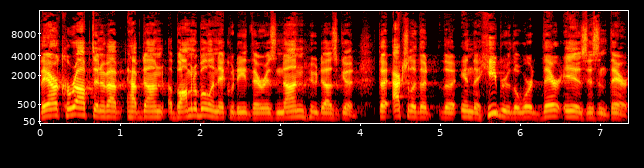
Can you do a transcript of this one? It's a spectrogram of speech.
They are corrupt and have, have done abominable iniquity. There is none who does good. The, actually, the, the, in the Hebrew, the word there is isn't there.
